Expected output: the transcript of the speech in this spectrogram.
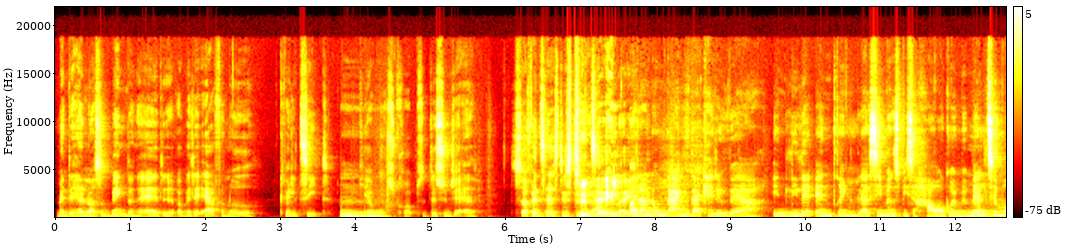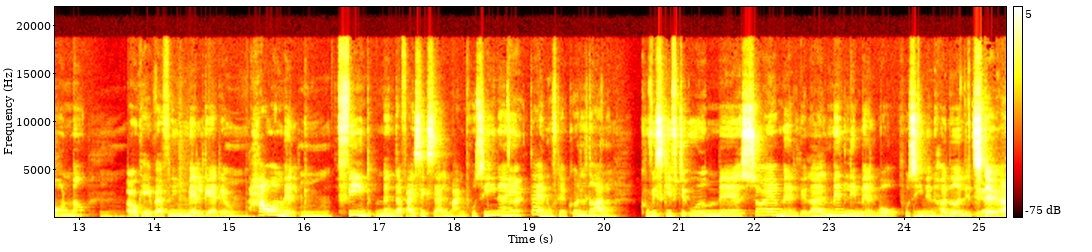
Men det handler også om mængderne af det, og hvad det er for noget kvalitet, det giver vores krop. Så det synes jeg er så fantastisk, du ja. taler Og der er nogle gange, der kan det være en lille ændring. Mm. Lad os sige, at man spiser havregryn med mælk til morgenmad. Mm. Okay, hvad for en mælk er det? Mm. Havremælk. Mm. Fint, men der er faktisk ikke særlig mange proteiner i. Nej. Der er nogle flere kulhydrater. Mm. Kunne vi skifte ud med sojamælk eller mm. almindelig mælk, hvor proteinindholdet er lidt Ja. større?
